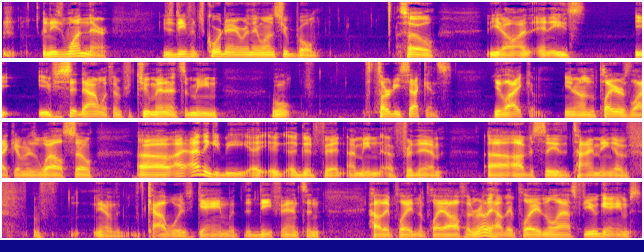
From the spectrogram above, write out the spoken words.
and he's won there. He's a defense coordinator when they won the Super Bowl. So, you know, and, and he's he, if you sit down with him for two minutes, I mean, well, thirty seconds, you like him, you know, and the players like him as well. So, uh, I, I, think he'd be a, a, good fit. I mean, uh, for them, uh, obviously the timing of, of, you know the Cowboys game with the defense and how they played in the playoffs, and really how they played in the last few games,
